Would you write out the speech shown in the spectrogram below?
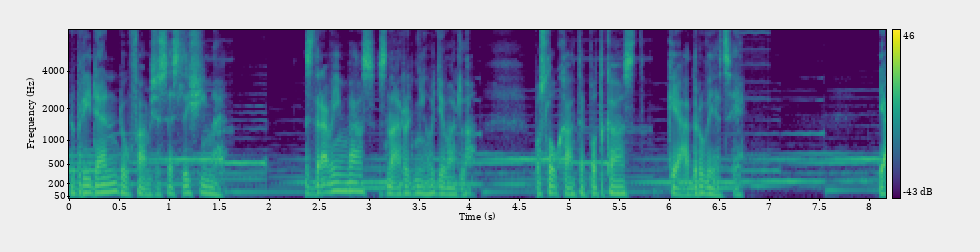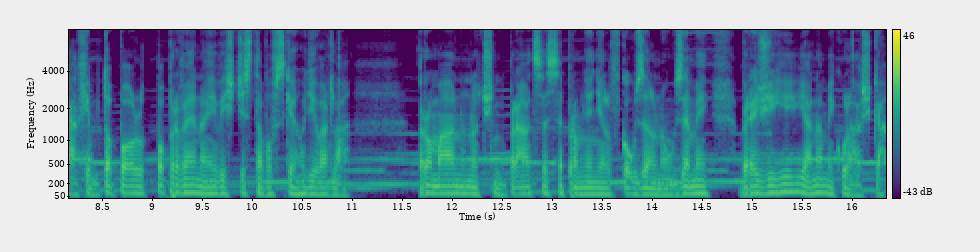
Dobrý den, doufám, že se slyšíme. Zdravím vás z Národního divadla. Posloucháte podcast K jádru věci. Jáchym Topol poprvé na jevišti Stavovského divadla. Román Noční práce se proměnil v kouzelnou zemi v režii Jana Mikuláška.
